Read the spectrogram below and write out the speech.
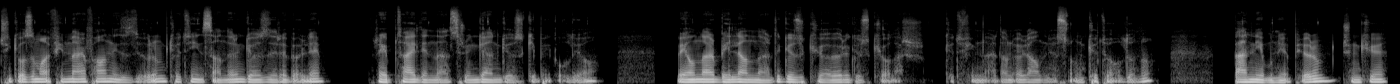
Çünkü o zaman filmler falan izliyorum. Kötü insanların gözleri böyle reptile denilen sürüngen göz gibi oluyor. Ve onlar belli anlarda gözüküyor, öyle gözüküyorlar. Kötü filmlerden öyle anlıyorsun onun kötü olduğunu. Ben niye bunu yapıyorum? Çünkü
